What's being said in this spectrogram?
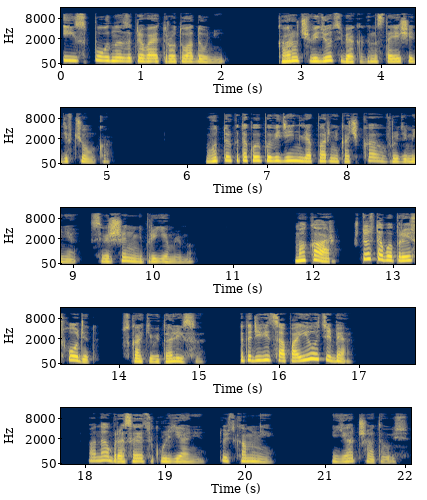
и испуганно закрывает рот ладонью. Короче, ведет себя, как настоящая девчонка. Вот только такое поведение для парня-качка, вроде меня, совершенно неприемлемо. — Макар, что с тобой происходит? — вскакивает Алиса. — Эта девица опоила тебя? Она бросается к Ульяне, то есть ко мне. Я отшатываюсь.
